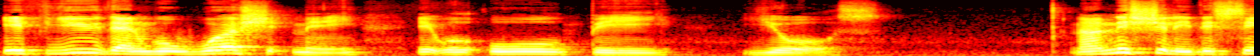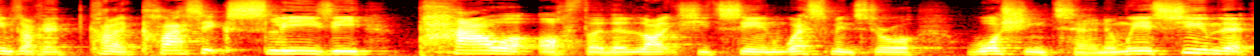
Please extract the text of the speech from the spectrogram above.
If you then will worship me, it will all be yours. Now, initially, this seems like a kind of classic sleazy power offer, the likes you'd see in Westminster or Washington, and we assume that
